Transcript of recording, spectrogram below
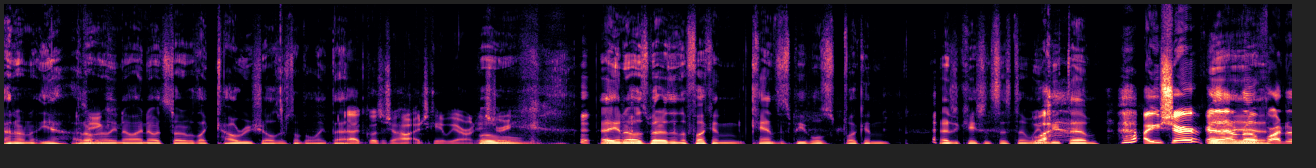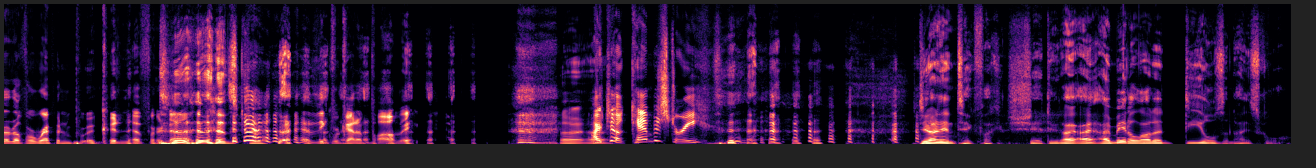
I don't know. Yeah, I, I don't think. really know. I know it started with like cowrie shells or something like that. Uh, it goes to show how educated we are on history. Boom. hey, you know it's better than the fucking Kansas people's fucking education system. We What? beat them. Are you sure? Yeah, I don't know. If we're, I don't know if we're repping good enough or not. That's true. I think we're kind of bombing. All right, all I right. took chemistry. dude, I didn't take fucking shit, dude. I, I I made a lot of deals in high school.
